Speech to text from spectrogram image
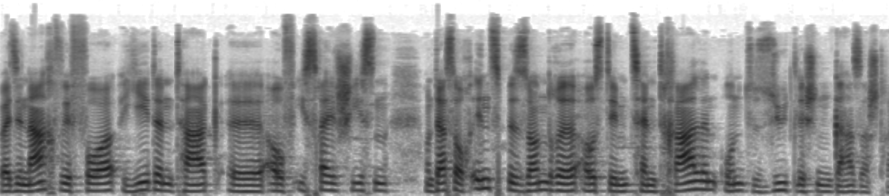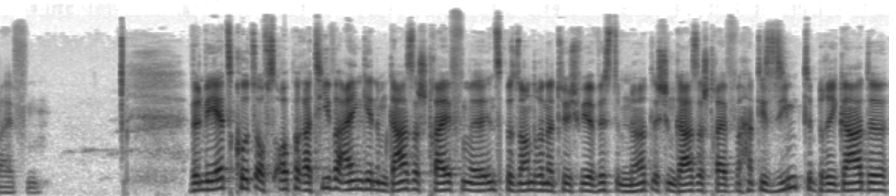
weil sie nach wie vor jeden Tag äh, auf Israel schießen und das auch insbesondere aus dem zentralen und südlichen Gazastreifen. Wenn wir jetzt kurz aufs Operative eingehen im Gazastreifen, äh, insbesondere natürlich, wie ihr wisst, im nördlichen Gazastreifen, hat die siebte Brigade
